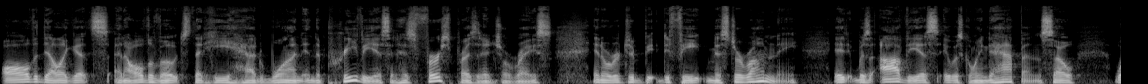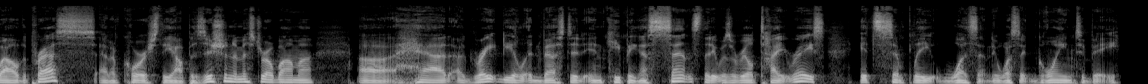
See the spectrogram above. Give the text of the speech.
all the delegates and all the votes that he had won in the previous, in his first presidential race, in order to be, defeat Mr. Romney. It was obvious it was going to happen. So while the press and, of course, the opposition to Mr. Obama uh, had a great deal invested in keeping a sense that it was a real tight race, it simply wasn't. It wasn't going to be.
